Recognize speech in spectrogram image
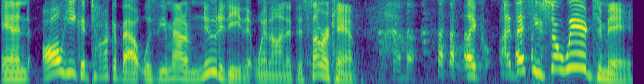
And all he could talk about was the amount of nudity that went on at this summer camp. like I, that seems so weird to me.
